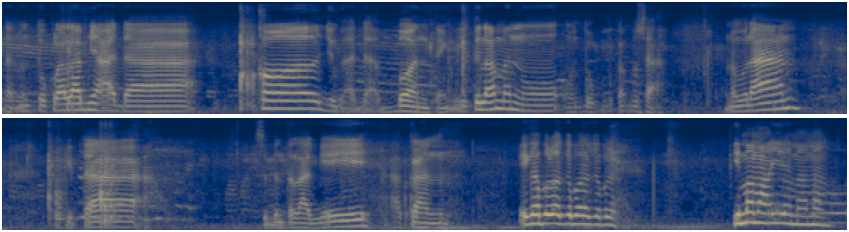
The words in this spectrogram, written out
dan untuk lalapnya ada kol juga ada bonteng. Itulah menu untuk buka puasa. Mudah-mudahan kita sebentar lagi akan eh gak boleh gak boleh gak boleh. Ya mama ya mama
